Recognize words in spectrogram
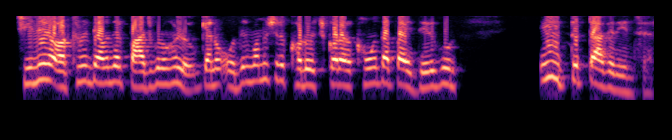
চীনের অর্থনীতি আমাদের পাঁচ গুণ হলেও কেন ওদের মানুষের খরচ করার ক্ষমতা প্রায় দেড় গুণ? এই উত্তরটা আগে দিন, স্যার।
